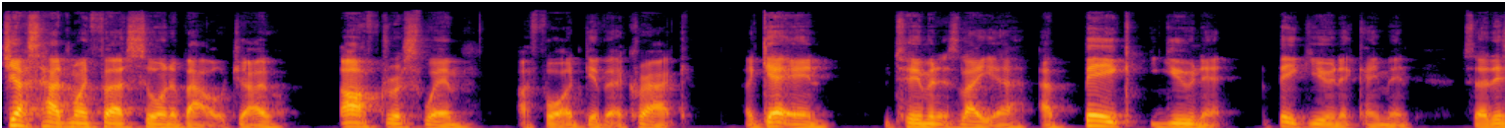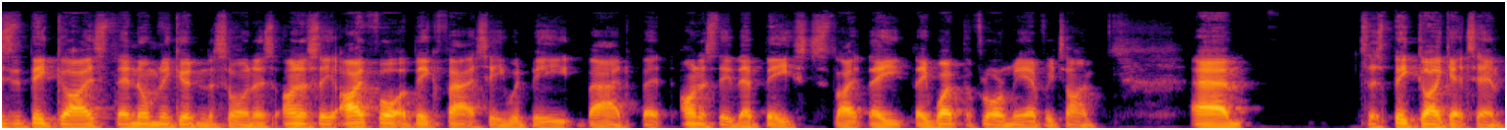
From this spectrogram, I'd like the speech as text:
Just had my first sauna battle, Joe after a swim, I thought I'd give it a crack. I get in, and two minutes later, a big unit, a big unit came in. So this is the big guys. They're normally good in the saunas. Honestly, I thought a big fatty would be bad, but honestly, they're beasts. Like they they wipe the floor on me every time. Um, so this big guy gets in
